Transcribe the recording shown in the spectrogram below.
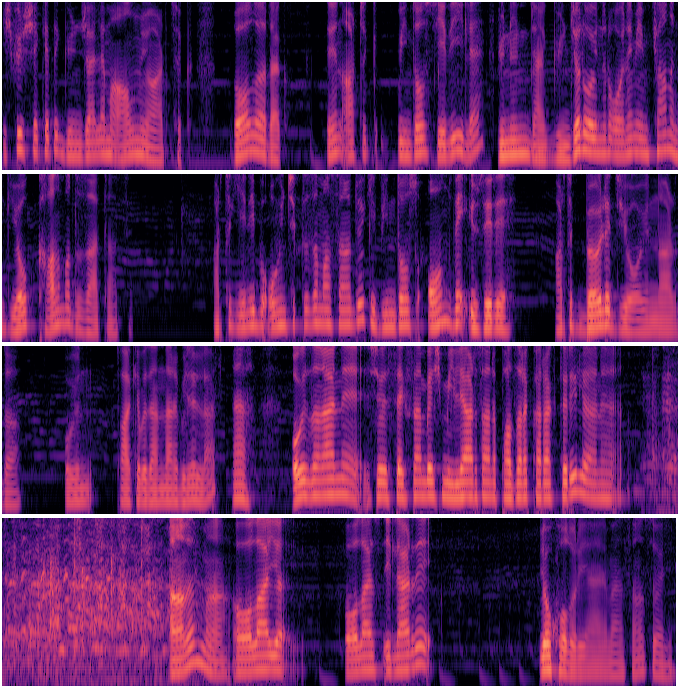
Hiçbir şekilde güncelleme almıyor artık. Doğal olarak senin artık Windows 7 ile günün yani güncel oyunları oynama imkanın yok kalmadı zaten senin. Artık yeni bir oyun çıktığı zaman sana diyor ki Windows 10 ve üzeri. Artık böyle diyor oyunlarda. Oyun takip edenler bilirler. Heh. O yüzden hani şöyle 85 milyar tane pazara karakteriyle hani Anladın mı? O olay o olay ileride yok olur yani ben sana söyleyeyim.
